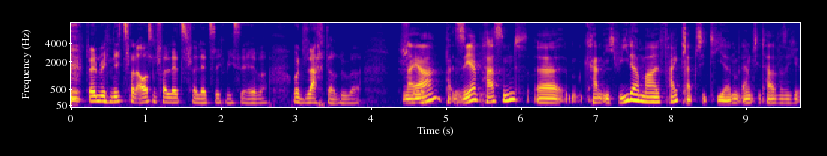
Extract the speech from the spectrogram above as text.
Wenn mich nichts von außen verletzt, verletze ich mich selber und lache darüber. naja, sehr passend äh, kann ich wieder mal Fight Club zitieren, mit einem Zitat, was ich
